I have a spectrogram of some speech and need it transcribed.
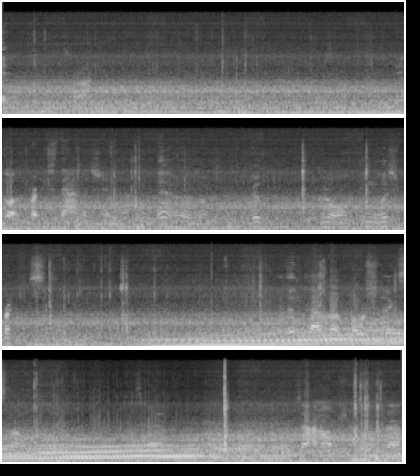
Yeah. That's alright. You got pretty standard shit there. Yeah, it was a good, good old English breakfast. It didn't have a poached eggs though. That's fair. Is that an option? Or is that...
